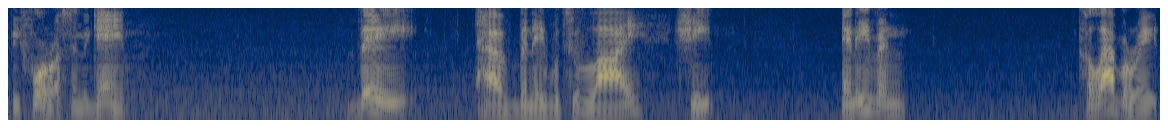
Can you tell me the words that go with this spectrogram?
before us in the game. They have been able to lie, cheat, and even collaborate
